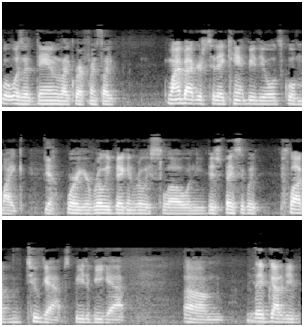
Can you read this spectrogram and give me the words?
what was it? Dan like referenced like linebackers today can't be the old school Mike. Yeah. where you're really big and really slow, and you just basically plug two gaps, B to B gap. Um, They've got to be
